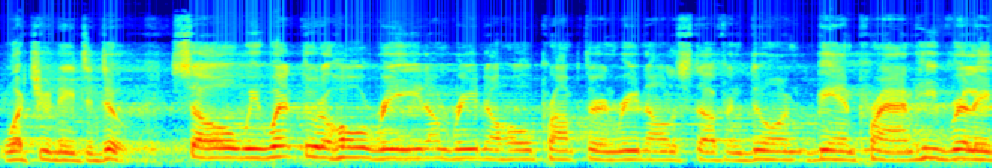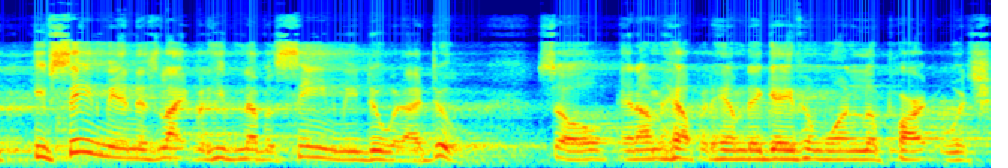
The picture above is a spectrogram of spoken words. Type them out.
what you need to do. So we went through the whole read. I'm reading the whole prompter and reading all the stuff and doing being prime. He really he's seen me in this light, but he's never seen me do what I do. So, and I'm helping him. They gave him one little part, which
